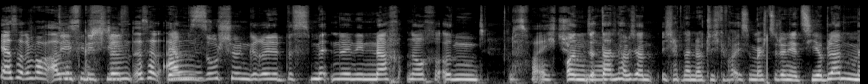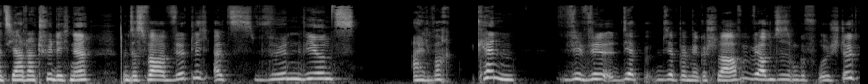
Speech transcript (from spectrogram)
Ja, es hat einfach alles definitiv. gestimmt. Es hat Wir haben alles. so schön geredet bis mitten in die Nacht noch und das war echt schön. und ja. dann habe ich dann ich habe dann natürlich gefragt, ich so, möchtest du denn jetzt hier bleiben? Und meinte, ja, natürlich, ne? Und das war wirklich, als würden wir uns einfach kennen. Wir, wir, die, hat, die hat bei mir geschlafen, wir haben zusammen gefrühstückt,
